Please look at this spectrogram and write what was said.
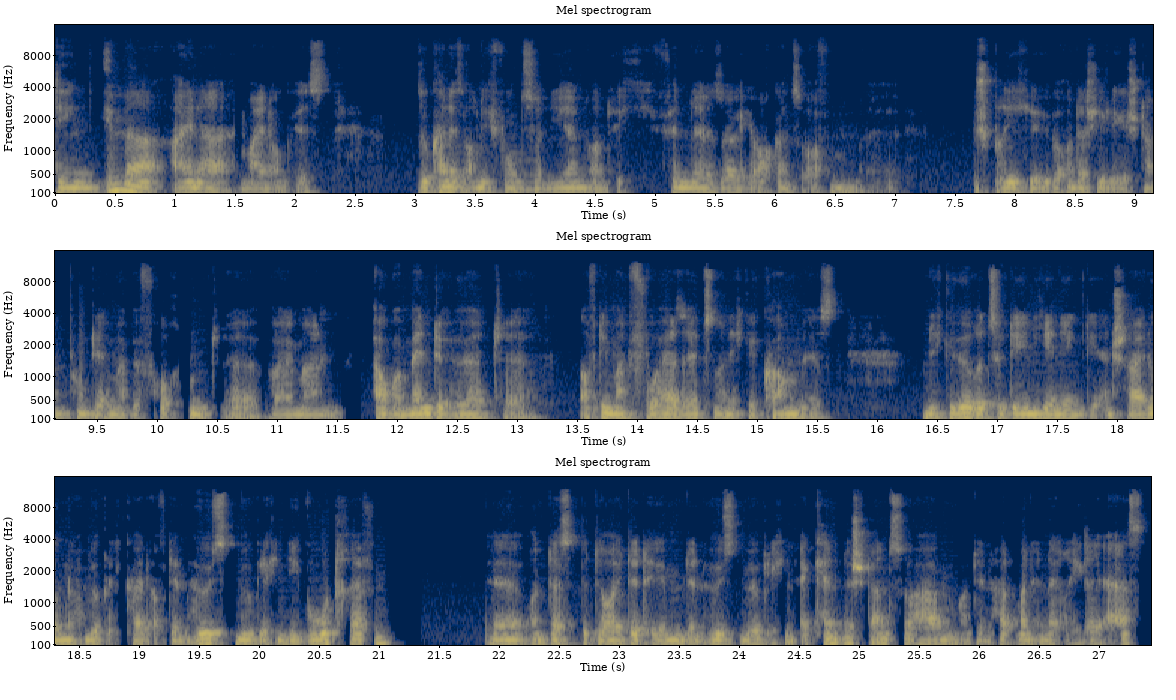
Dingen immer einer Meinung ist. So kann es auch nicht funktionieren. Und ich finde, sage ich auch ganz offen, äh, Gespräche über unterschiedliche Standpunkte immer befruchtend, äh, weil man Argumente hört, äh, auf die man vorher selbst noch nicht gekommen ist. Und ich gehöre zu denjenigen, die Entscheidungen nach Möglichkeit auf dem höchstmöglichen Niveau treffen. Und das bedeutet eben, den höchstmöglichen Erkenntnisstand zu haben. Und den hat man in der Regel erst,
